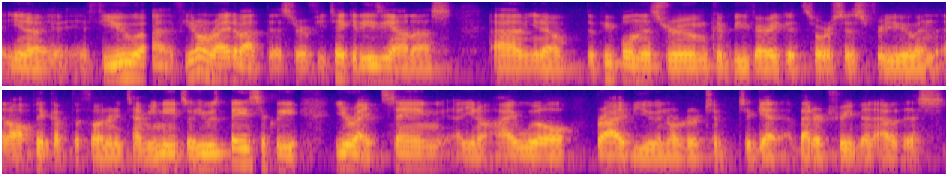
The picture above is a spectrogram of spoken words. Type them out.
you know, if you uh, if you don't write about this or if you take it easy on us, um, you know, the people in this room could be very good sources for you, and, and I'll pick up the phone anytime you need. So he was basically, you're right, saying, uh, you know, I will bribe you in order to to get a better treatment out of this.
